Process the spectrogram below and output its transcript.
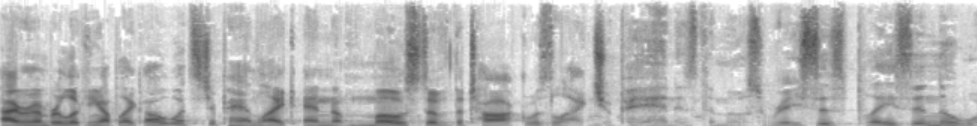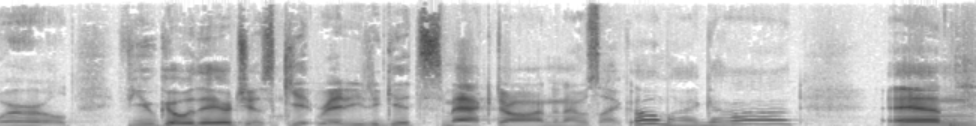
I remember looking up like, oh, what's Japan like? And most of the talk was like, Japan is the most racist place in the world. If you go there, just get ready to get smacked on. And I was like, oh my god. And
